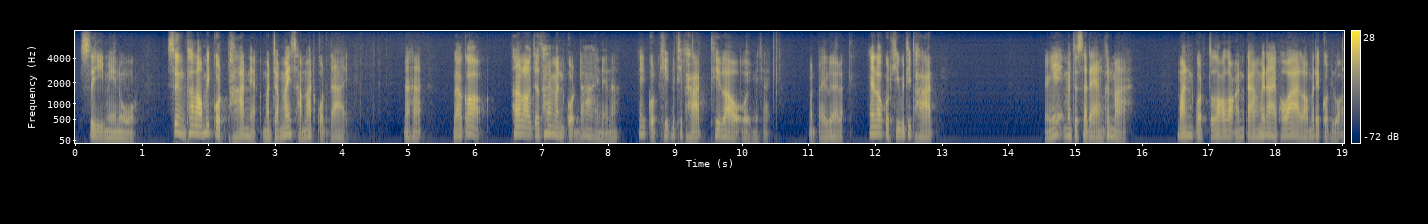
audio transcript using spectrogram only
4 เมนู ซึ่งถ้าเราไม่กดพาร์ทเนี่ย มันจะไม่สามารถกดได้นะฮะ แล้วก็ถ้าเราจะให้มันกดได้เนี่ยนะ ให้กดคลิกไปที่พาร์ทที่เราโอ้ยไม่ใช่ มันไปเรื่อยแล้ว ให้เรากดคลิกไปที่พาร์ทอย่างนี้มันจะแสดงขึ้นมา มันกดตัวสองอันกลางไม่ได้เพราะว่าเราไม่ได้กดรวม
